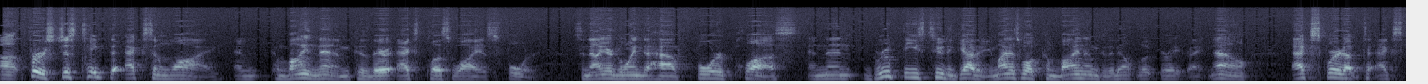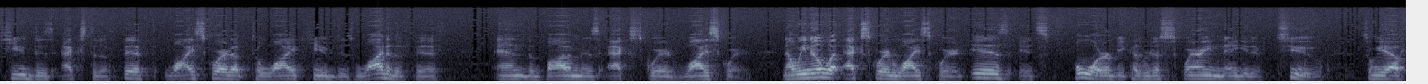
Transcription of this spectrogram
Uh, first, just take the x and y and combine them because their x plus y is 4. So now you're going to have 4 plus, and then group these two together. You might as well combine them because they don't look great right now. x squared up to x cubed is x to the fifth. y squared up to y cubed is y to the fifth. And the bottom is x squared y squared. Now we know what x squared y squared is. It's 4 because we're just squaring negative 2. So we have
